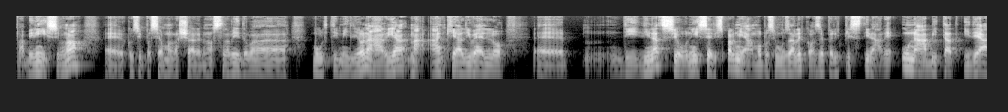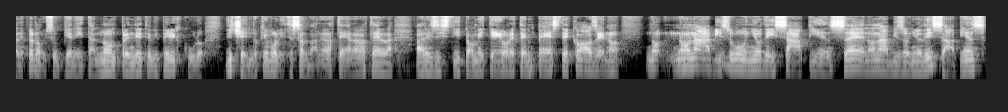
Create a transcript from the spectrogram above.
va benissimo no? Eh, così possiamo lasciare la nostra vedova multimilionaria ma anche a livello eh, di, di, nazioni, se risparmiamo possiamo usare le cose per ripristinare un habitat ideale per noi sul pianeta. Non prendetevi per il culo dicendo che volete salvare la Terra. La Terra ha resistito a meteore, tempeste, cose, no, no, non ha bisogno dei sapiens, eh, non ha bisogno dei sapiens,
